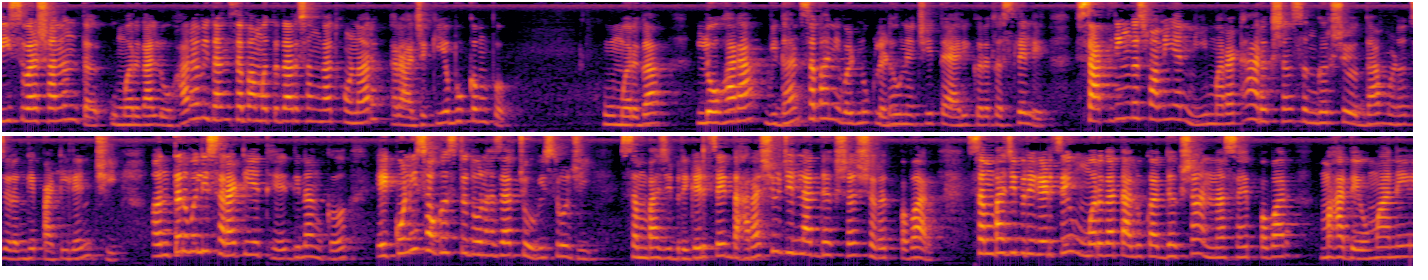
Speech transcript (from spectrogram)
तीस वर्षानंतर उमरगा लोहारा विधानसभा मतदारसंघात होणार राजकीय भूकंप. उमरगा लोहारा विधानसभा निवडणूक लढवण्याची तयारी करत असलेले सातलिंग स्वामी यांनी मराठा आरक्षण संघर्ष योद्धा मनोज जरंगे पाटील यांची अंतरवली सराटी येथे दिनांक एकोणीस ऑगस्ट दोन हजार चोवीस रोजी संभाजी ब्रिगेडचे धाराशिव जिल्हाध्यक्ष शरद पवार संभाजी ब्रिगेडचे उमरगा तालुकाध्यक्ष अण्णासाहेब पवार महादेव माने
